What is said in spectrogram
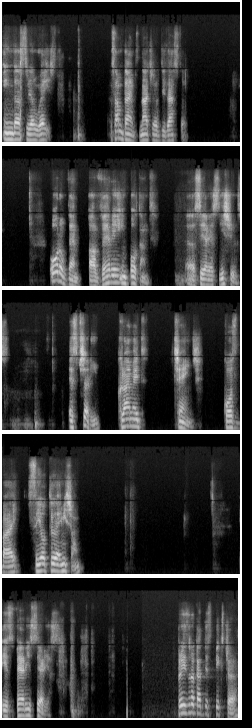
industrial waste sometimes natural disaster. All of them are very important uh, serious issues, especially climate change caused by CO2 emission is very serious. Please look at this picture.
